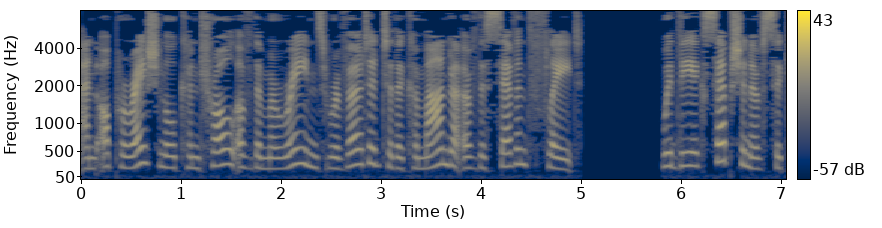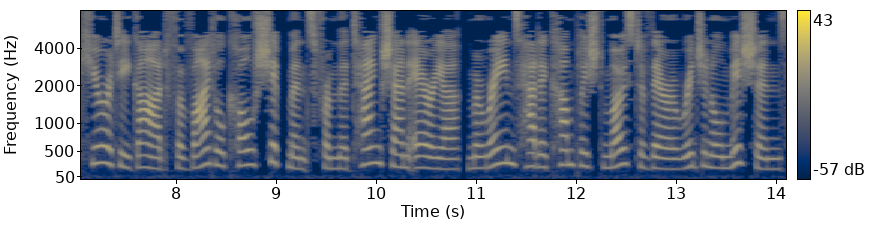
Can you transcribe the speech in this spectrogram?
and operational control of the Marines reverted to the commander of the 7th Fleet. With the exception of security guard for vital coal shipments from the Tangshan area, Marines had accomplished most of their original missions,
